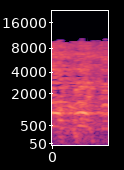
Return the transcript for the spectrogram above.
Come on,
